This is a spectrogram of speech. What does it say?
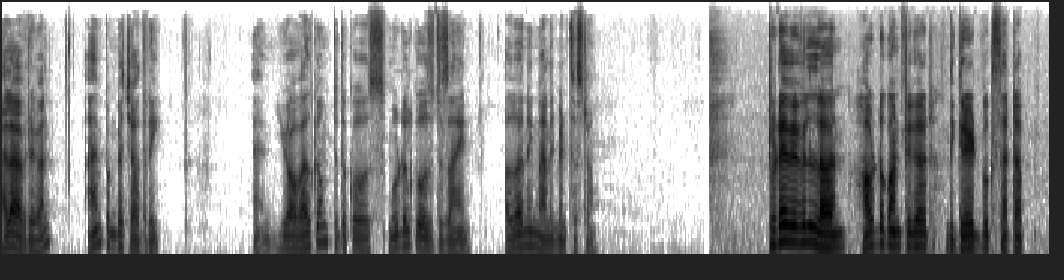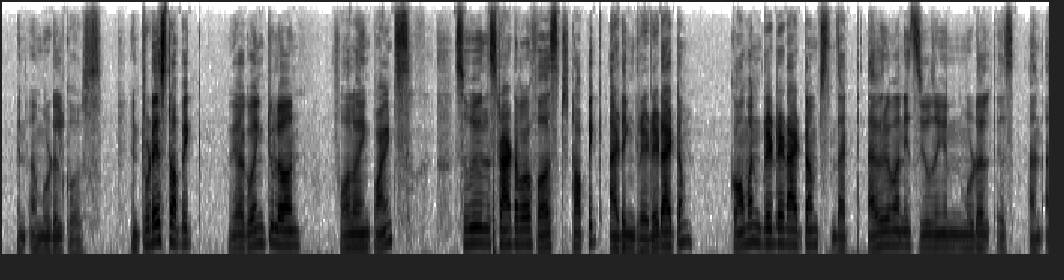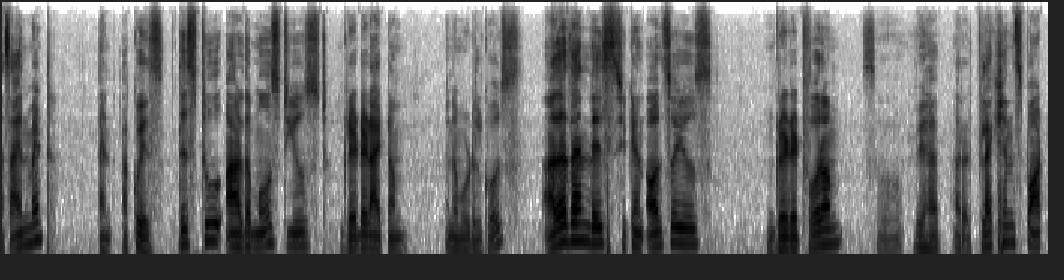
Hello everyone, I am Pankaj Chaudhary and you are welcome to the course Moodle Course Design, a learning management system. Today we will learn how to configure the gradebook setup in a Moodle course. In today's topic, we are going to learn following points. So we will start our first topic adding graded item. Common graded items that everyone is using in Moodle is an assignment and a quiz. These two are the most used graded item in a Moodle course. Other than this, you can also use graded forum. So we have a reflection spot.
